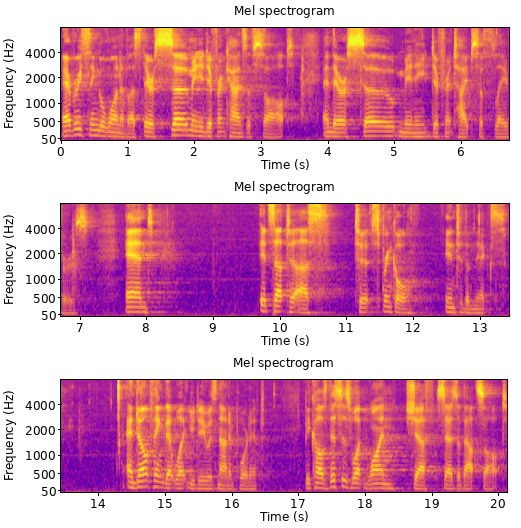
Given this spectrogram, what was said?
Every single one of us. There are so many different kinds of salt, and there are so many different types of flavors. And it's up to us to sprinkle into the mix. And don't think that what you do is not important, because this is what one chef says about salt.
